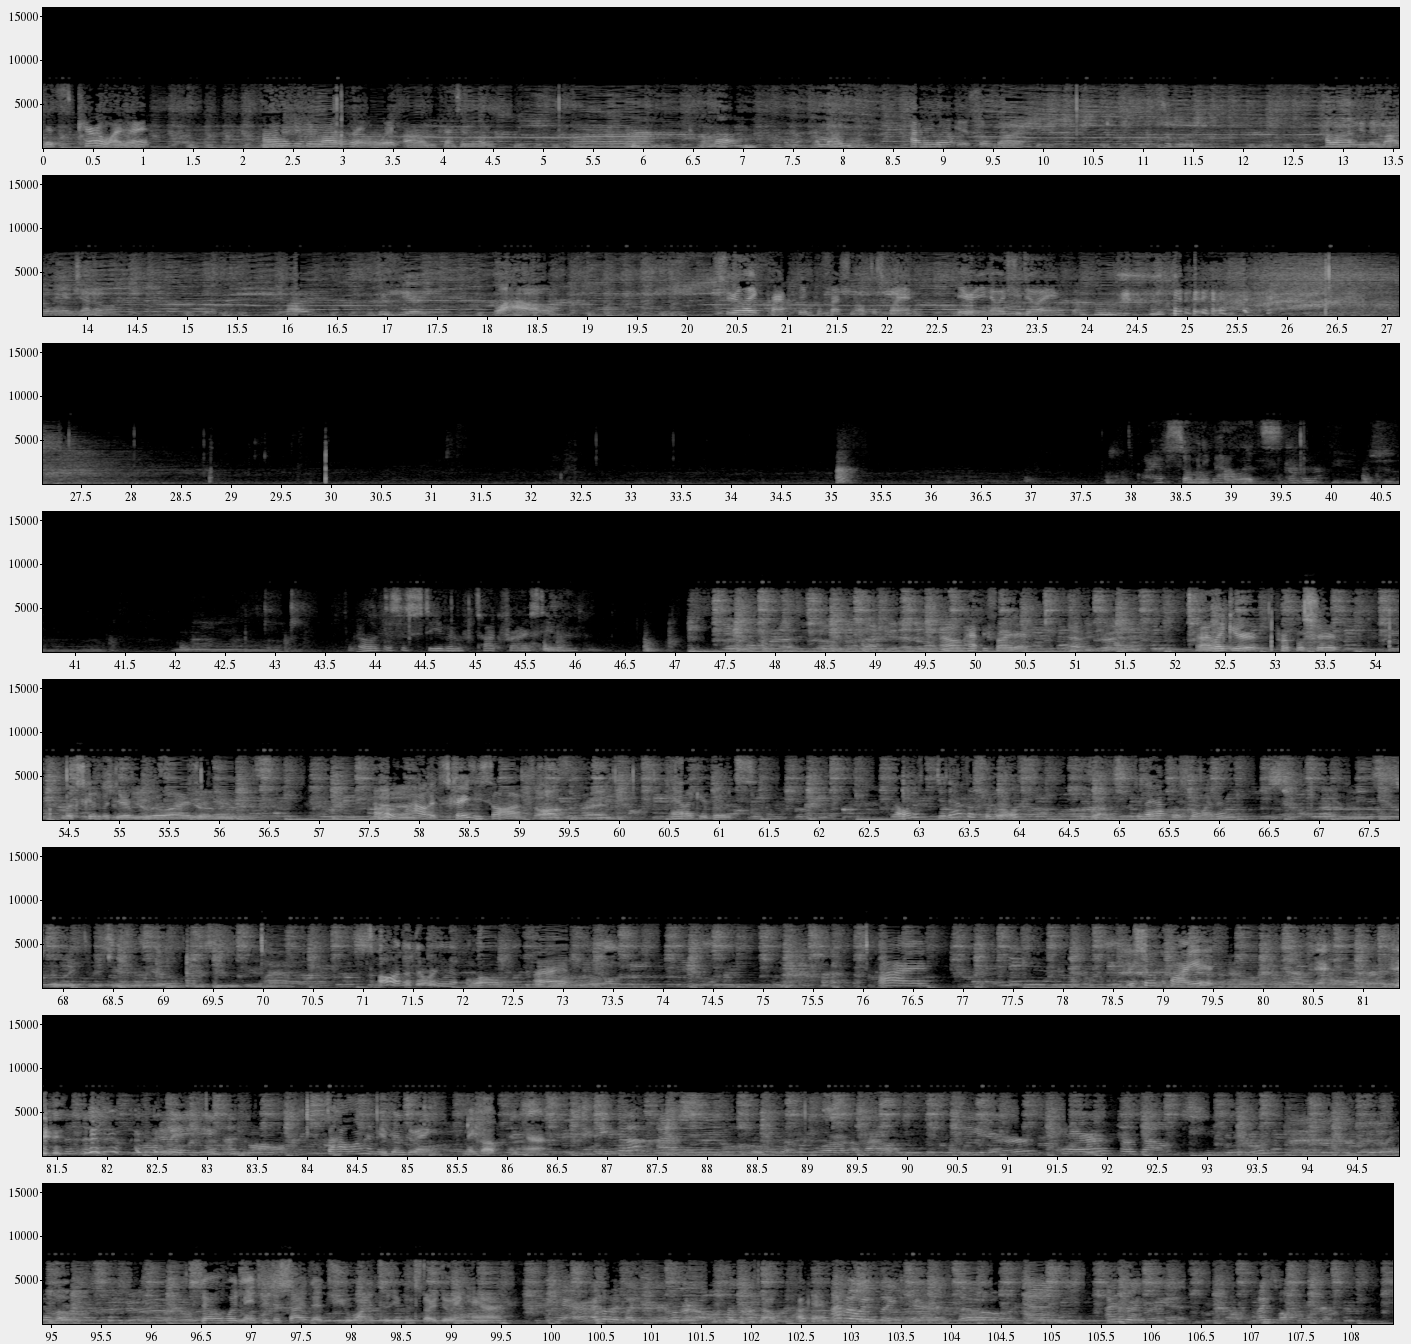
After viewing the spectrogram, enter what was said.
It's Caroline, right? How long have you been modeling with um, FentonMoon? Uh, a month? A month? How do you like it so far? How long have you been modeling in general? Five, years. Wow. So you're like practically professional at this point. You already know what you're doing. I have so many palettes. Oh, look, this is Stephen, the photographer. Hi, Stephen. Oh, happy Friday. Happy Friday. I like your purple shirt. Looks good with your blue eyes feel right blue now. is- Oh, wow, it's crazy soft. It's awesome, right? And I like your boots. I wonder, if- do they have those for girls? What's Do they have those for women? I don't know. This is from like three seasons ago, four seasons ago. Wow. Oh, I thought there were. No, well, alright. Hi. You're so quiet. so, how long have you been doing makeup and hair? makeup. I've been doing makeup for about six years. Hair for about two. So, what made you decide that you wanted to even start doing hair? Hair. I've always liked hair. I'm a girl. Oh, okay. I've always liked hair,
